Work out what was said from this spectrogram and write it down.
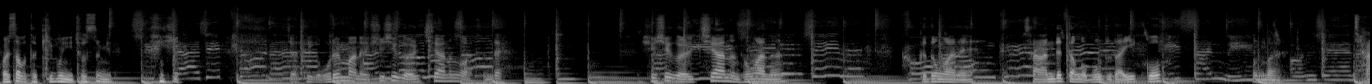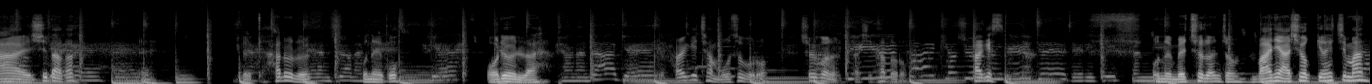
벌써부터 기분이 좋습니다. 진짜 되게 오랜만에 휴식을 취하는 것 같은데 휴식을 취하는 동안은 그 동안에 잘 안 됐던 거 모두 다 잊고 정말 잘 쉬다가 예, 이렇게 하루를 보내고 월요일 날 활기찬 모습으로 출근을 다시 하도록 하겠습니다. 오늘 매출은 좀 많이 아쉬웠긴 했지만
